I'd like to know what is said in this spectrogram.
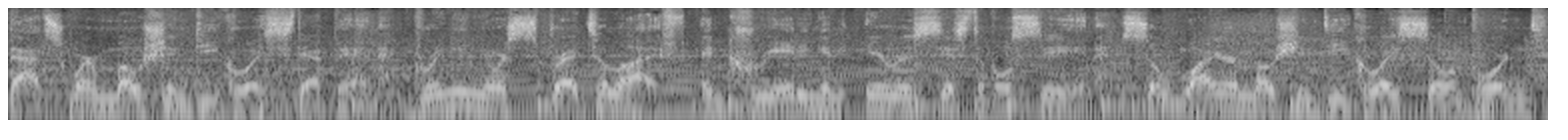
That's where motion decoys step in, bringing your spread to life and creating an irresistible scene. So, why are motion decoys so important?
